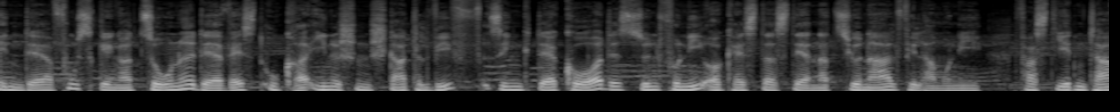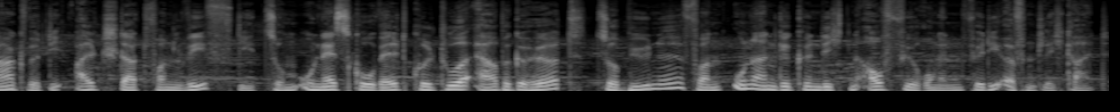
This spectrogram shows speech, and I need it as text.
In der Fußgängerzone der westukrainischen Stadt Lviv singt der Chor des Sinfonieorchesters der Nationalphilharmonie. Fast jeden Tag wird die Altstadt von Lviv, die zum UNESCO-Weltkulturerbe gehört, zur Bühne von unangekündigten Aufführungen für die Öffentlichkeit.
